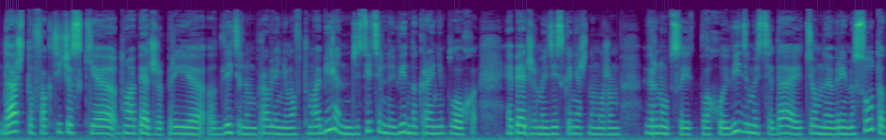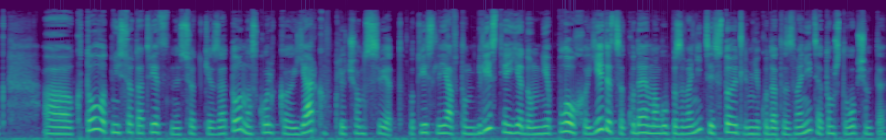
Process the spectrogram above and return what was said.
да, что фактически, ну, опять же, при э, длительном управлении автомобилем ну, действительно видно крайне плохо. И опять же, мы здесь, конечно, можем вернуться и к плохой видимости, да, и темное время суток. А, кто вот несет ответственность все-таки за то, насколько ярко включен свет? Вот если я автомобилист, я еду, мне плохо едется, куда я могу позвонить, и стоит ли мне куда-то звонить о том, что, в общем-то,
